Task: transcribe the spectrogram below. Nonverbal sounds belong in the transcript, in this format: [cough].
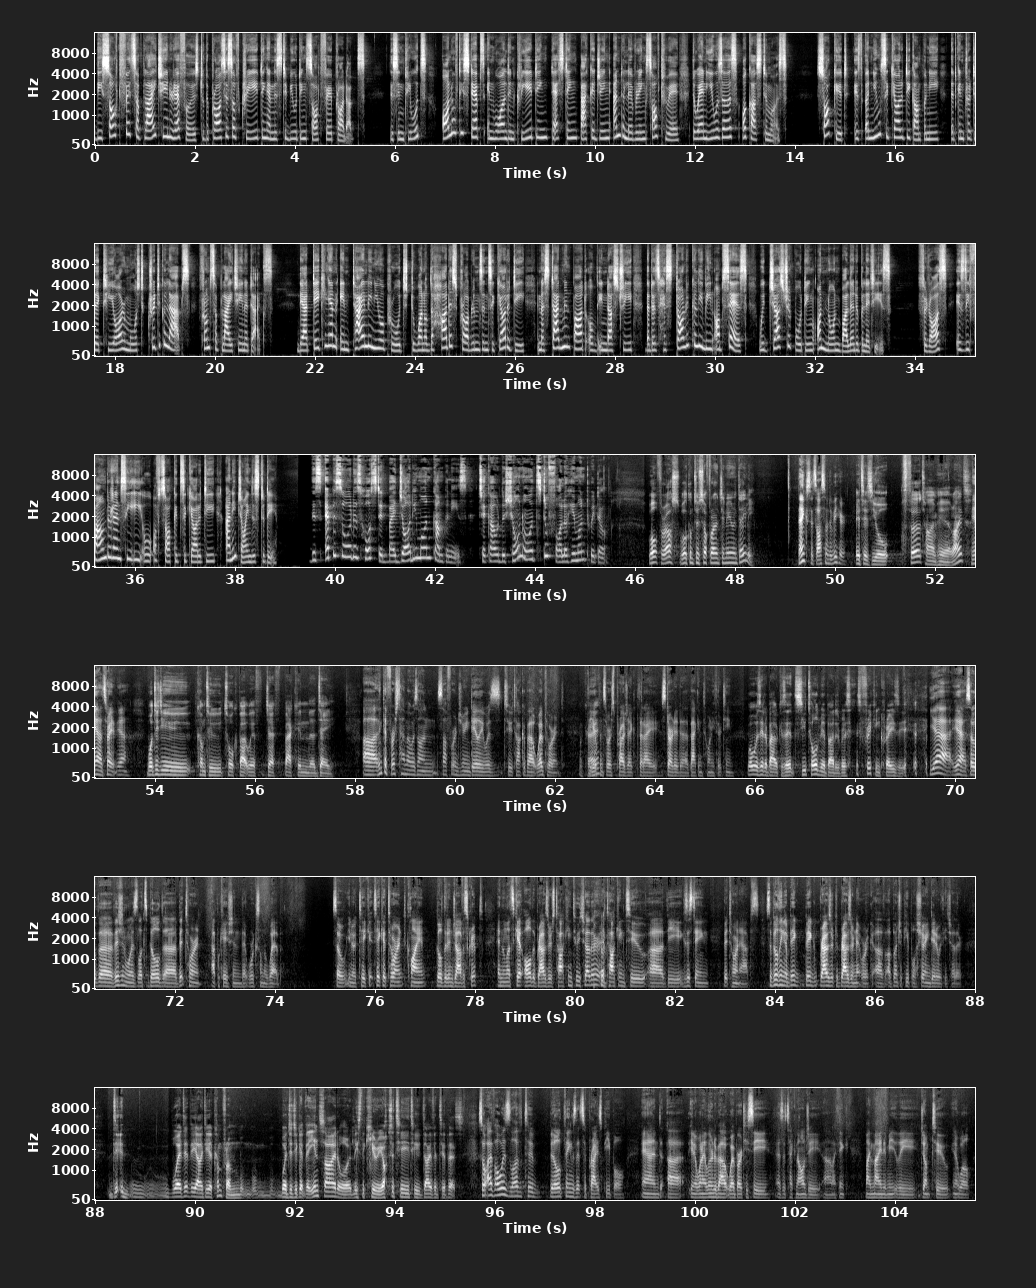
The software supply chain refers to the process of creating and distributing software products. This includes all of the steps involved in creating, testing, packaging, and delivering software to end users or customers. Socket is a new security company that can protect your most critical apps from supply chain attacks. They are taking an entirely new approach to one of the hardest problems in security in a stagnant part of the industry that has historically been obsessed with just reporting on known vulnerabilities. Feross is the founder and CEO of Socket Security, and he joins us today. This episode is hosted by Jordi Mon Companys. Check out the show notes to follow him on Twitter. Well, Feross, welcome to Software Engineering Daily. Thanks, it's awesome to be here. It is your third time here, right? Yeah, that's right, yeah. What did you come to talk about with Jeff back in the day? Uh, I think the first time I was on Software Engineering Daily was to talk about WebTorrent, Okay. the open source project that I started uh, back in 2013. What was it about? Because it's you told me about it, but it's, [laughs] it's freaking crazy. [laughs] Yeah, yeah, so the vision was let's build a BitTorrent application that works on the web. So, you know, take, it, take a torrent client, build it in JavaScript, and then let's get all the browsers talking to each other and [laughs] talking to uh, the existing BitTorrent apps. So building a big, big browser-to-browser network of a bunch of people sharing data with each other. did, where did the idea come from? Where did you get the insight, or at least the curiosity [laughs] to dive into this? So I've always loved to build things that surprise people. And uh, you know, when I learned about WebRTC as a technology, um, I think my mind immediately jumped to, you know, well,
